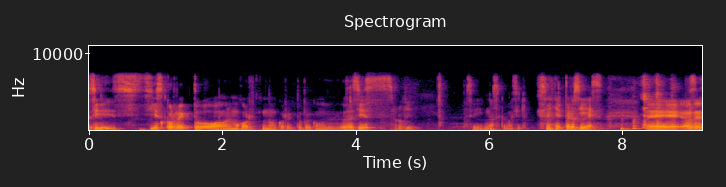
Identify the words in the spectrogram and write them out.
Sí, sí es correcto, o a lo mejor no correcto, pero como. O sea, sí es. Propio. Sí, no sé cómo decirlo. Pero sí es. Eh, o sea,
